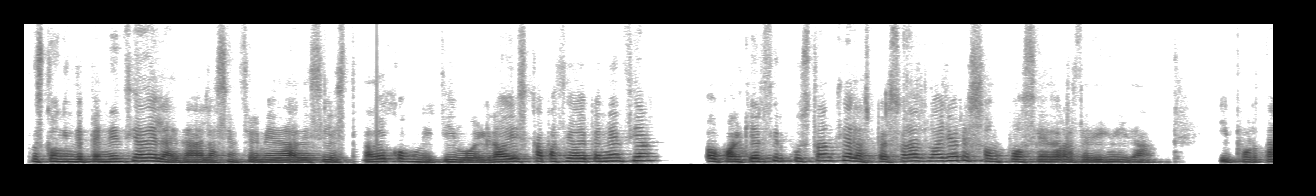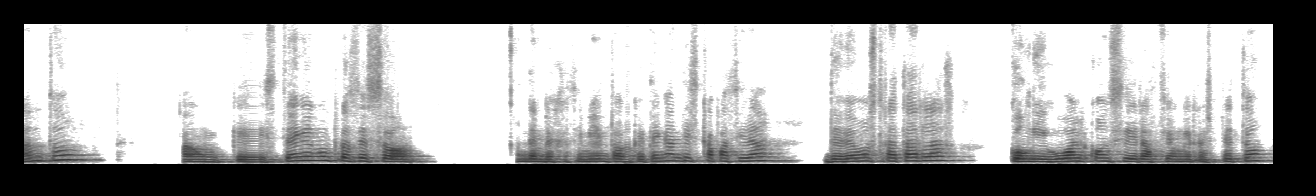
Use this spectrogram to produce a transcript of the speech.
Pues con independencia de la edad, las enfermedades, el estado cognitivo, el grado de discapacidad o dependencia o cualquier circunstancia, las personas mayores son poseedoras de dignidad y por tanto, aunque estén en un proceso de envejecimiento, aunque tengan discapacidad, debemos tratarlas con igual consideración y respeto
